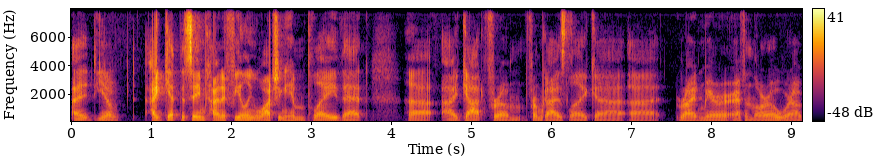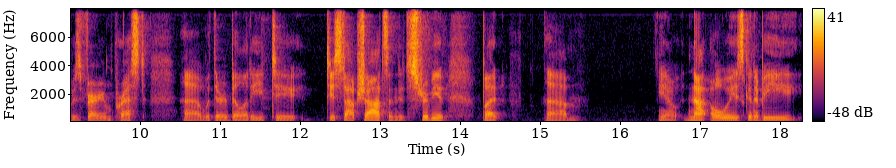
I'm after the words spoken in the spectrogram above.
I you know I get the same kind of feeling watching him play that uh, I got from from guys like uh, uh, Ryan Meara or Evan Louro, where I was very impressed uh, with their ability to to stop shots and to distribute, but um, you know, not always going to be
